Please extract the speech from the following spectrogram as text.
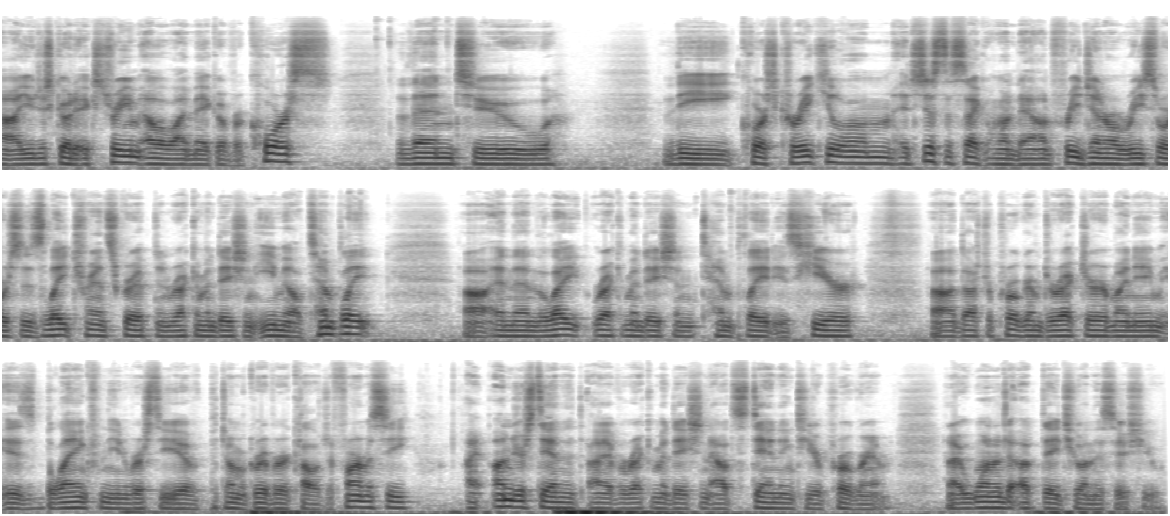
uh, you just go to Extreme LOI Makeover Course, then to the course curriculum. It's just the second one down free general resources, late transcript, and recommendation email template. Uh, and then the late recommendation template is here. Uh, Dr. Program Director, my name is Blank from the University of Potomac River College of Pharmacy. I understand that I have a recommendation outstanding to your program, and I wanted to update you on this issue.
